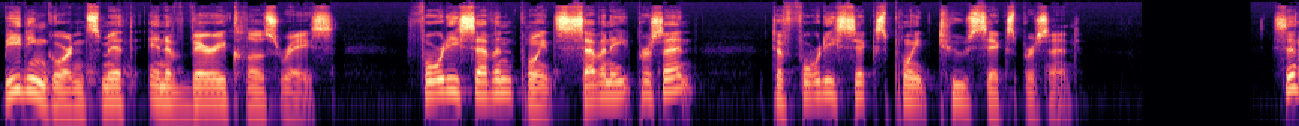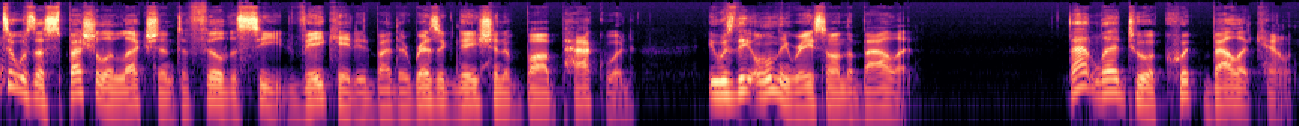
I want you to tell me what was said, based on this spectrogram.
beating Gordon Smith in a very close race 47.78% to 46.26%. Since it was a special election to fill the seat vacated by the resignation of Bob Packwood, it was the only race on the ballot. That led to a quick ballot count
